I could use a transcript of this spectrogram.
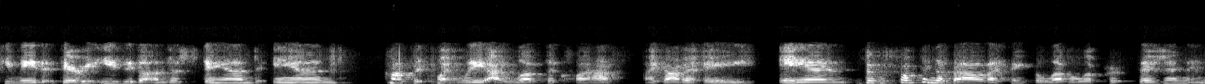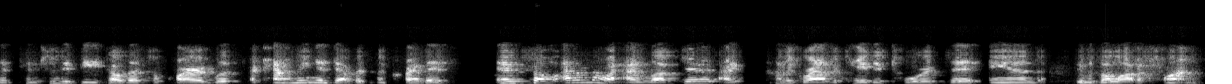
He made it very easy to understand and consequently I loved the class. I got an A and there was something about I think the level of precision and attention to detail that's required with accounting and debits and credits. And so I don't know, I, I loved it. I kind of gravitated towards it and it was a lot of fun.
